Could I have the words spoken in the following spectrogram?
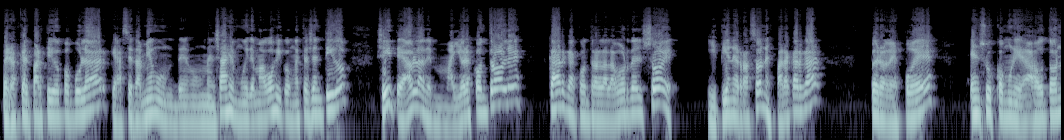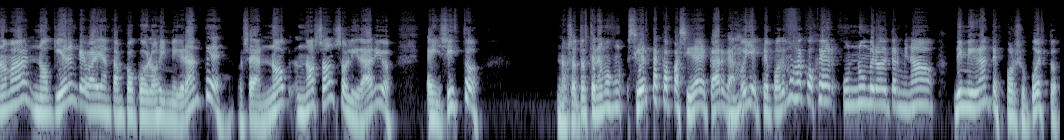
Pero es que el Partido Popular, que hace también un, un mensaje muy demagógico en este sentido, sí, te habla de mayores controles, carga contra la labor del PSOE y tiene razones para cargar, pero después en sus comunidades autónomas no quieren que vayan tampoco los inmigrantes, o sea, no, no son solidarios. E insisto, nosotros tenemos cierta capacidad de carga. Oye, que podemos acoger un número determinado de inmigrantes, por supuesto.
